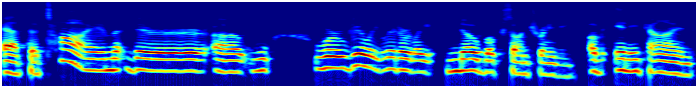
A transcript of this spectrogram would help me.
at the time there uh, w- were really literally no books on training of any kind.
